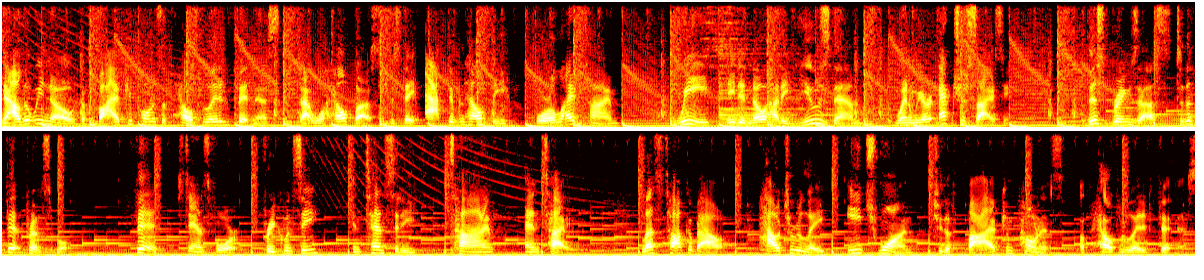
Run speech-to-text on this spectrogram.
Now that we know the five components of health-related fitness that will help us to stay active and healthy for a lifetime, we need to know how to use them when we are exercising. This brings us to the FIT principle. FIT stands for frequency, intensity, time, and type. Let's talk about how to relate each one to the five components of health-related fitness.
